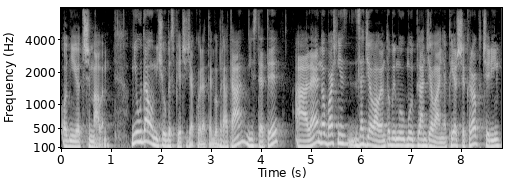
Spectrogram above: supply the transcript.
od niej otrzymałem. Nie udało mi się ubezpieczyć akurat tego brata, niestety, ale no właśnie zadziałałem. To był mój plan działania. Pierwszy krok, czyli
